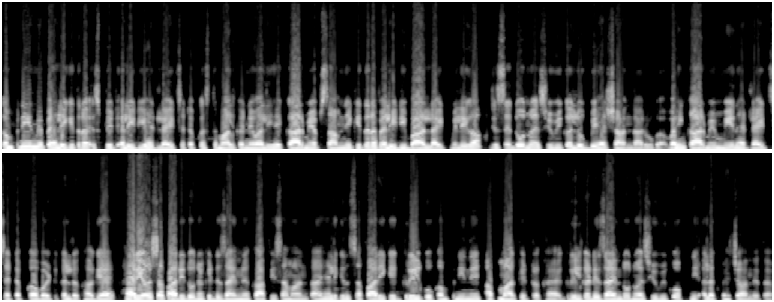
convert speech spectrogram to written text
कंपनी इनमें पहले की तरह स्प्लिट एलईडी हेडलाइट सेटअप का इस्तेमाल करने वाली है। कार में अब सामने की तरफ़ एलईडी बार लाइट मिलेगा, जिससे दोनों एसयूवी का लुक बेहद शानदार होगा। वही कार में मेन हेडलाइट सेटअप का वर्टिकल रखा गया है। हैरी और सफारी दोनों के डिज़ाइन में काफ़ी समानताएँ हैं, लेकिन सफारी के ग्रिल को कंपनी ने अप मार्केट फिट रखा है। ग्रिल का डिज़ाइन दोनों एसयूवी को अपनी अलग पहचान देता है।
